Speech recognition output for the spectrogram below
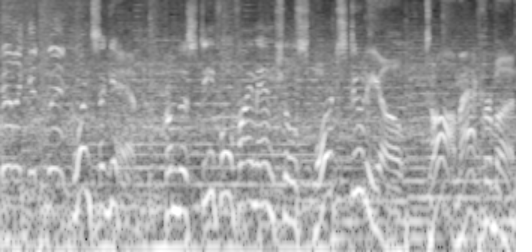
Billikens win! Once again, from the Stifel Financial Sports Studio, Tom Ackerman.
